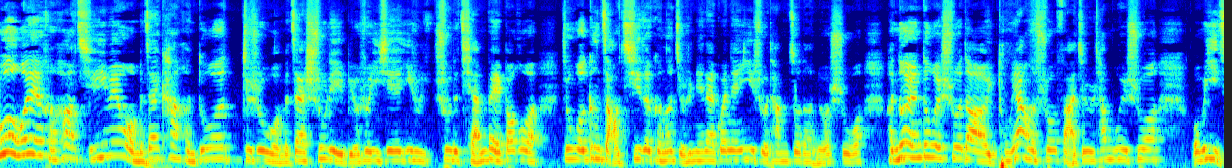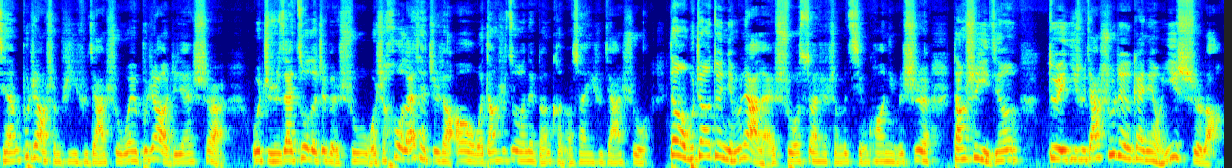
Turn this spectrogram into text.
不过我也很好奇，因为我们在看很多，就是我们在书里，比如说一些艺术书的前辈，包括中国更早期的，可能九十年代观念艺术，他们做的很多书，很多人都会说到同样的说法，就是他们会说，我们以前不知道什么是艺术家书，我也不知道有这件事儿，我只是在做的这本书，我是后来才知道，哦，我当时做的那本可能算艺术家书，但我不知道对你们俩来说算是什么情况，你们是当时已经对艺术家书这个概念有意识了？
